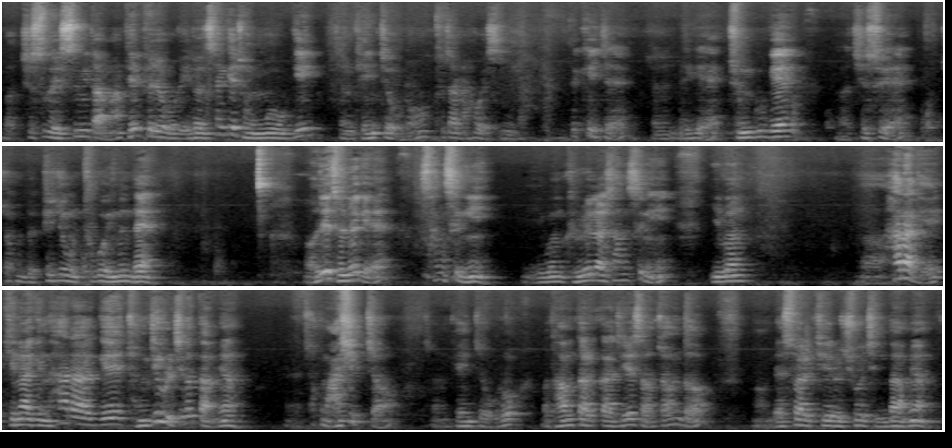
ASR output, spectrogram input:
뭐 지수도 있습니다만 대표적으로 이런 세 개 종목이 저는 개인적으로 투자를 하고 있습니다. 특히 이제 저는 이게 중국의 어, 지수에 조금 더 비중을 두고 있는데 어제 저녁에 상승이 이번 금요일날 상승이 이번 어, 하락에 기나긴 하락에 종집을 찍었다면 조금 아쉽죠. 저는 개인적으로 뭐 다음 달까지 해서 좀더 어, 매수할 기회를 주어진다면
